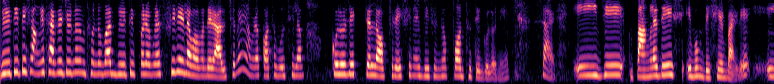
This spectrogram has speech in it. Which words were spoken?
বিরতিতে সঙ্গে থাকার জন্য ধন্যবাদ। বিরতির পরে আমরা ফিরে এলাম আমাদের আলোচনায়। আমরা কথা বলছিলাম কোলোরেক্টাল অপারেশনের বিভিন্ন পদ্ধতিগুলো নিয়ে। স্যার, এই যে বাংলাদেশ এবং দেশের বাইরে, এই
